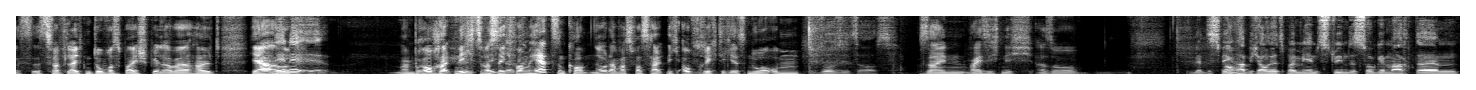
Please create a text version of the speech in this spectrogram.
es ist zwar vielleicht ein doofes Beispiel, aber halt, ja, also, nee, nee, äh, man braucht halt nichts, was nicht nicht vom. Herzen kommt, ne? Oder was, was halt nicht aufrichtig ist, nur um so sieht's aus. sein, weiß ich nicht, also, Ja, deswegen habe ich auch jetzt bei mir im Stream das so gemacht, ähm,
